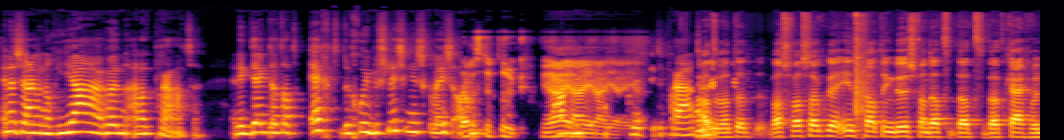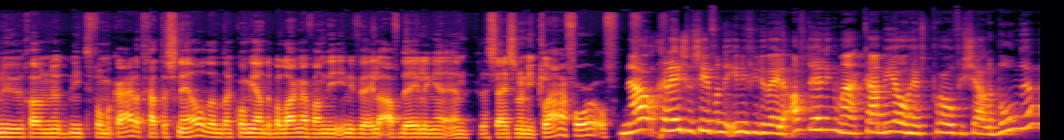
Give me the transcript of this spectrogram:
En daar zijn we nog jaren aan het praten. En ik denk dat dat echt de goede beslissing is geweest. Dat we is de truc. Ja, ja, ja, ja. ja. zitten praten. Want, want dat was, was ook de inschatting dus van dat, dat, dat krijgen we nu gewoon niet voor elkaar. Dat gaat te snel. Dan, dan kom je aan de belangen van die individuele afdelingen en daar zijn ze nog niet klaar voor. Of, Nou, geen eens zozeer van de individuele afdelingen, maar KBO heeft provinciale bonden.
